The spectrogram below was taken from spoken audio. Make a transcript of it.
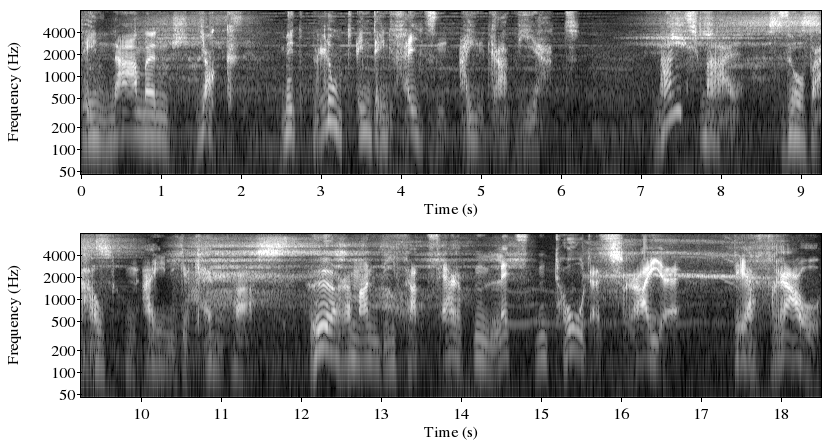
Den Namen Jock mit Blut in den Felsen eingraviert. Manchmal, so behaupten einige Camper, höre man die verzerrten letzten Todesschreie der Frau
